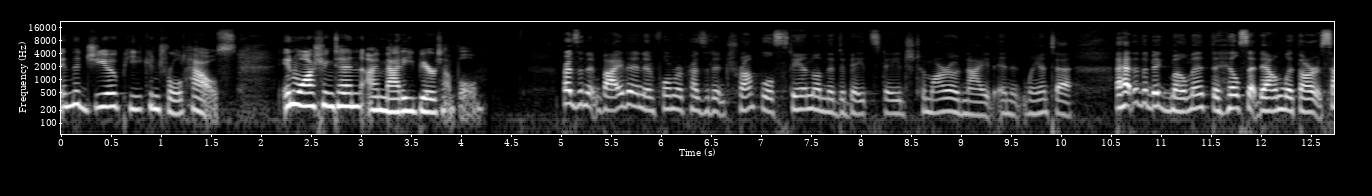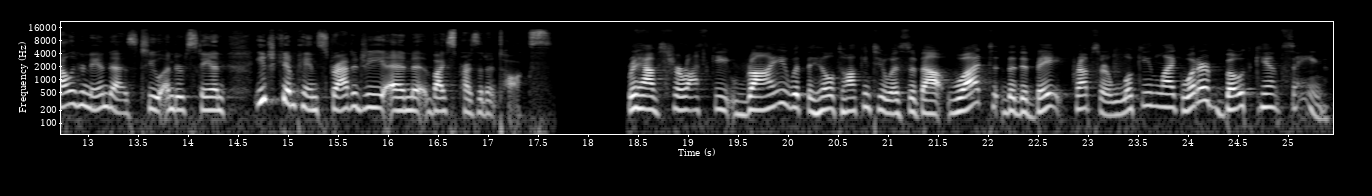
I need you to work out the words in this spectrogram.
in the GOP controlled House. In Washington, I'm Maddie Biertempfel. President Biden and former President Trump will stand on the debate stage tomorrow night in Atlanta. Ahead of the big moment, the Hill sat down with our Sally Hernandez to understand each campaign strategy and vice president talks. Rehav Sharaski Rai with The Hill talking to us about what the debate preps are looking like. What are both camps saying?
